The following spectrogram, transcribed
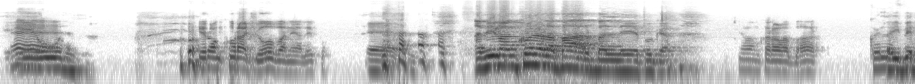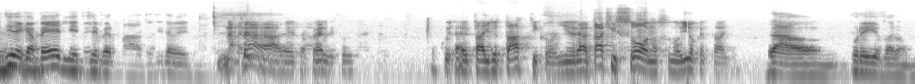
Eh, fa. Ero ancora giovane all'epoca. Eh. Aveva ancora la barba all'epoca. Aveva ancora la barba. Quella Stavi per dire capelli e ti sei fermato, ti vedo. No, no, no, capelli. È il taglio tattico. In realtà ci sono, sono io che taglio. Bravo, pure io farò un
